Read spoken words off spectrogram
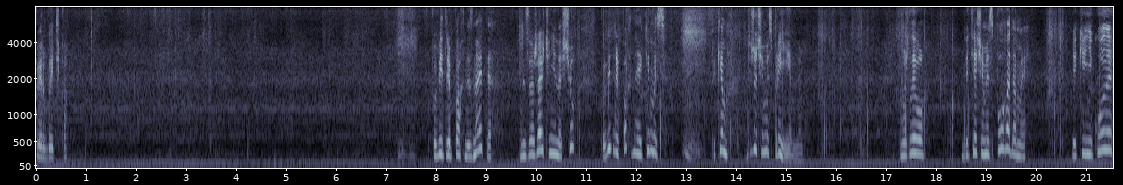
Вербичка. Повітря пахне, знаєте, незважаючи ні на що, повітря пахне якимось таким дуже чимось приємним. Можливо, дитячими спогадами, які ніколи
